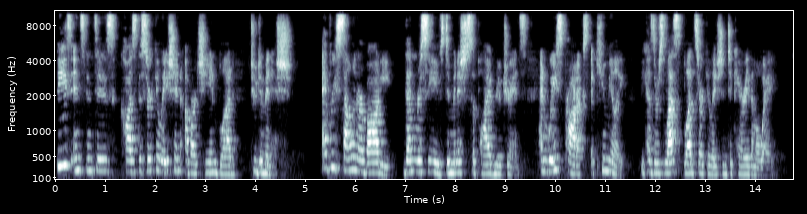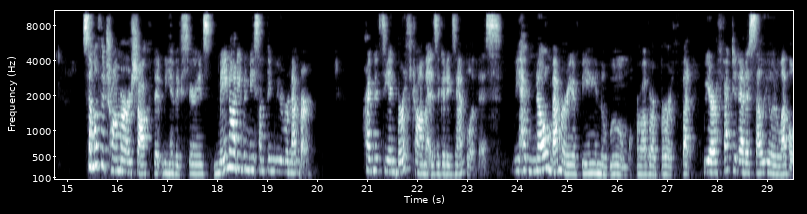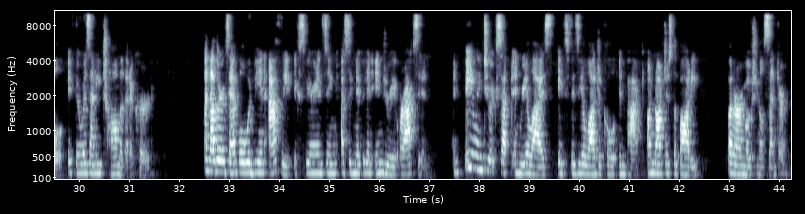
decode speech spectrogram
These instances cause the circulation of our chi and blood to diminish. Every cell in our body then receives diminished supply of nutrients, and waste products accumulate because there's less blood circulation to carry them away. Some of the trauma or shock that we have experienced may not even be something we remember. Pregnancy and birth trauma is a good example of this. We have no memory of being in the womb or of our birth, but we are affected at a cellular level if there was any trauma that occurred. Another example would be an athlete experiencing a significant injury or accident and failing to accept and realize its physiological impact on not just the body, but our emotional center.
